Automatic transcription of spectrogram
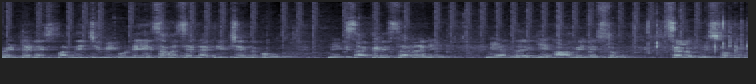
వెంటనే స్పందించి మీకున్న ఏ సమస్యను తీర్చేందుకు మీకు సహకరిస్తానని మీ అందరికీ హామీనిస్తూ సెలవు తీసుకుంటాను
